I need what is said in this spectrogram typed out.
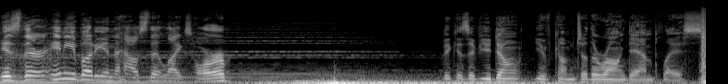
Is there anybody in the house that likes horror? Because if you don't, you've come to the wrong damn place.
